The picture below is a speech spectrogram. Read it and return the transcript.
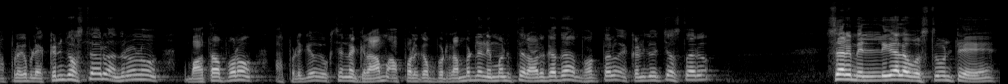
అప్పటికప్పుడు ఎక్కడి నుంచి వస్తారు? అందులోనూ మాతాపురం అప్పటికే ఒక చిన్న గ్రామం అప్పటికప్పుడు రమ్మట్లో నిమ్మడితే రారు కదా భక్తులు ఎక్కడి నుంచి వచ్చేస్తారు? సరే మెల్లిగా అలా వస్తూ ఉంటే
